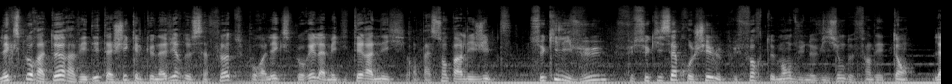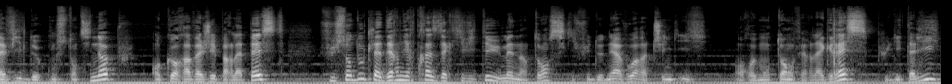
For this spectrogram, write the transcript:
l'explorateur avait détaché quelques navires de sa flotte pour aller explorer la Méditerranée, en passant par l'Égypte. Ce qu'il y vit fut ce qui s'approchait le plus fortement d'une vision de fin des temps. La ville de Constantinople, encore ravagée par la peste, fut sans doute la dernière trace d'activité humaine intense qui fut donnée à voir à Cheng Yi. En remontant vers la Grèce, puis l'Italie,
